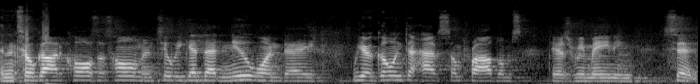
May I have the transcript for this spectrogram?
And until God calls us home, until we get that new one day, we are going to have some problems. There's remaining sin.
